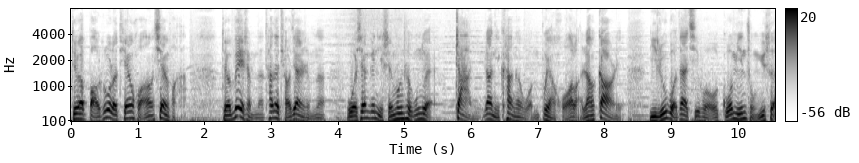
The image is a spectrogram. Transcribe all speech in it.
对吧？保住了天皇宪法。对，为什么呢？他的条件是什么呢？我先给你神风特工队炸你，让你看看我们不想活了，然后告诉你，你如果再欺负我，我国民总预碎。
